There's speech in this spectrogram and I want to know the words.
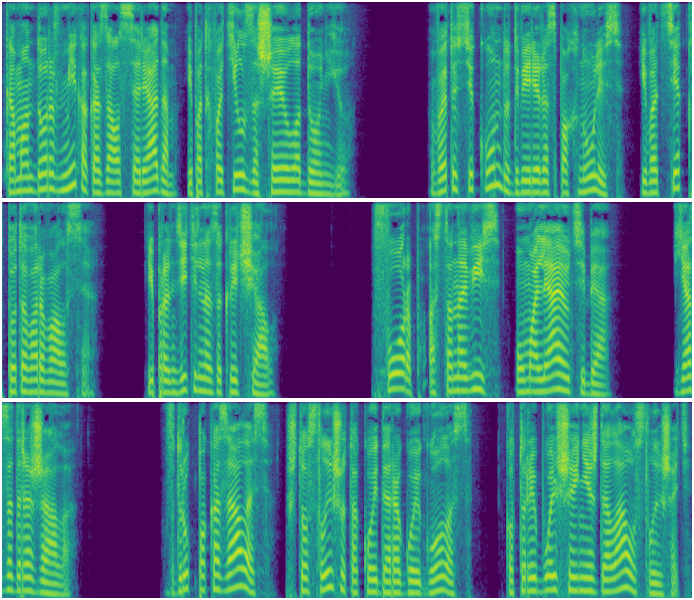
Командор вмиг оказался рядом и подхватил за шею ладонью. В эту секунду двери распахнулись, и в отсек кто-то ворвался и пронзительно закричал: "Форб, остановись, умоляю тебя!" Я задрожала. Вдруг показалось, что слышу такой дорогой голос, который больше и не ждала услышать.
